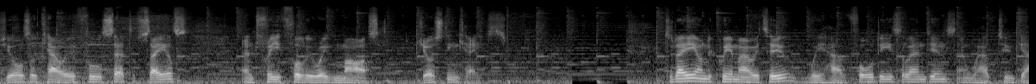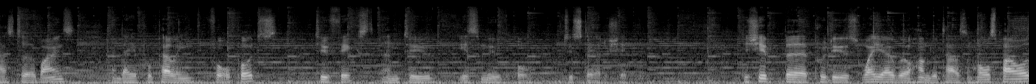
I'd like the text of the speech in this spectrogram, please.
she also carried a full set of sails and three fully rigged masts, just in case. Today on the Queen Mary 2 we have four diesel engines and we have two gas turbines and they are propelling four pods, two fixed and two is movable to steer the ship. The ship uh, produces way over 100,000 horsepower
